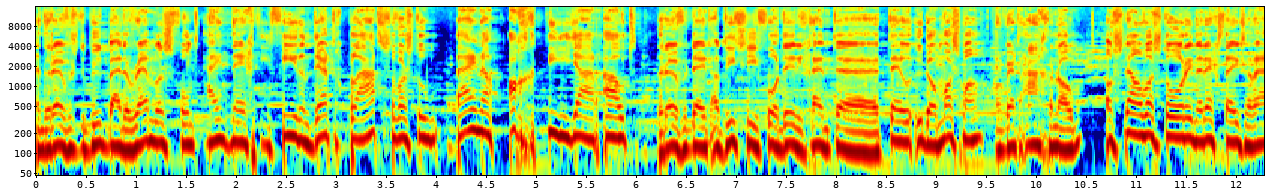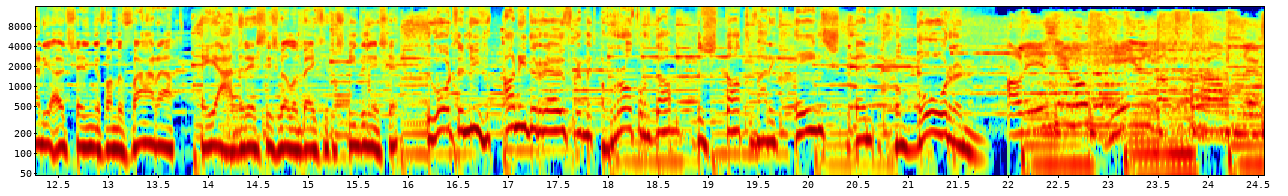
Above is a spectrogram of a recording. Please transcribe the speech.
En de Reuvers debuut bij de Ramblers vond eind 1934 plaats. Ze was toen bijna 18 jaar oud. De Reuver deed auditie voor dirigent uh, Theo Udo Masman en werd aangenomen. Al snel was het horen in de rechtstreekse radio-uitzendingen van de VARA. En ja, de rest is wel een beetje geschiedenis, hè. U hoort er nu Annie de Reuver met Rotterdam, de stad waar ik eens ben geboren. Al is er ook heel wat veranderd.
